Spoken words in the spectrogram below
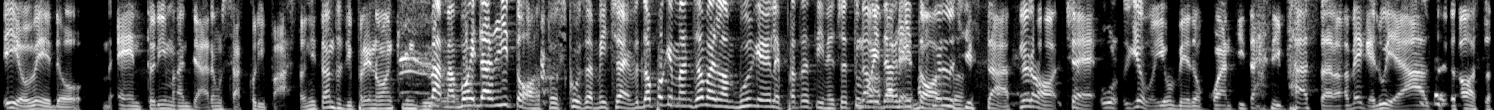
e io vedo Anthony mangiare un sacco di pasta. Ogni tanto ti prendo anche in giro. Ma, ma vuoi dargli torto, scusami, cioè, dopo che mangiava l'hamburger e le patatine, cioè tu No, vuoi vabbè, dargli ma quello torto? ci sta, però cioè, io, io vedo quantità di pasta, vabbè che lui è alto e grosso,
